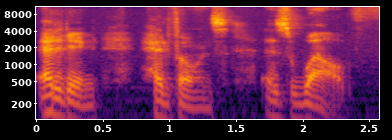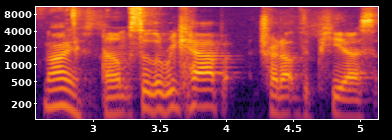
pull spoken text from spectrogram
editing headphones as well. Nice. Um, so the recap: tried out the PS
